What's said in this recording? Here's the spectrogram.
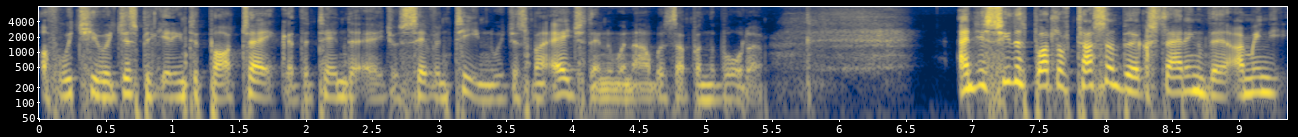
of which you were just beginning to partake at the tender age of 17, which is my age then when I was up on the border. And you see this bottle of Tassenberg standing there. I mean,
